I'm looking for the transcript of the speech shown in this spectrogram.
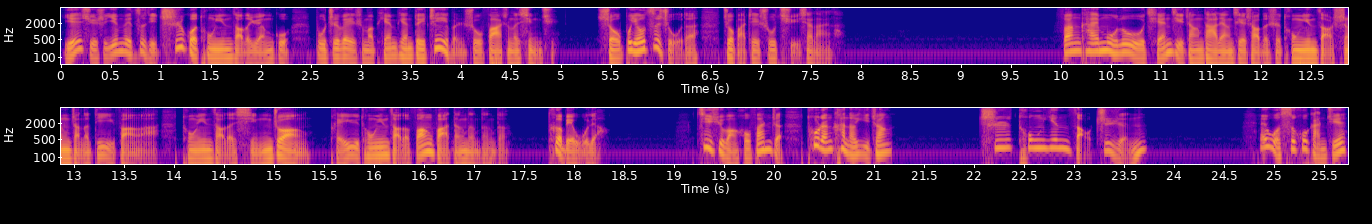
也许是因为自己吃过通阴枣的缘故，不知为什么偏偏对这本书发生了兴趣，手不由自主的就把这书取下来了。翻开目录，前几章大量介绍的是通阴枣生长的地方啊，通阴枣的形状、培育通阴枣的方法等等等等，特别无聊。继续往后翻着，突然看到一张“吃通阴枣之人”，哎，我似乎感觉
